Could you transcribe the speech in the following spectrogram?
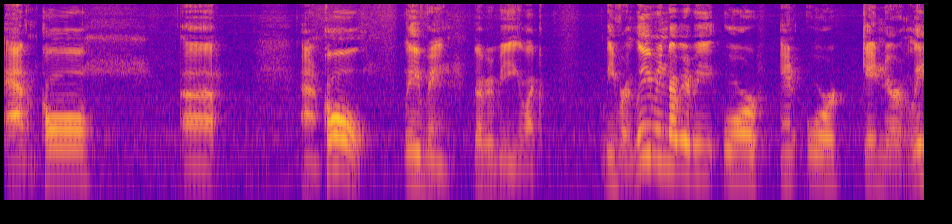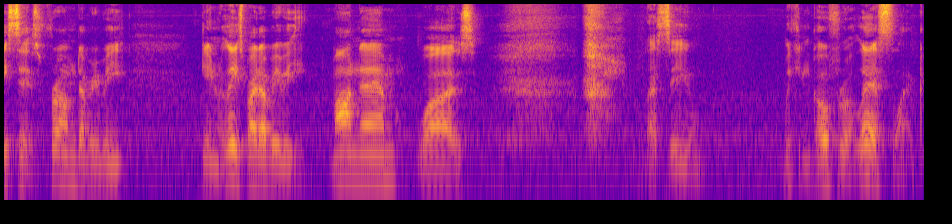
Adam Cole. Uh Adam Cole leaving WWE like either leaving WWE or and or getting their releases from WWE getting released by WWE. Among them was let's see, we can go through a list like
